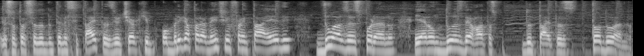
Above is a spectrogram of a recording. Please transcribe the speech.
Eu sou torcedor do Tennessee Titans e eu tinha que obrigatoriamente enfrentar ele duas vezes por ano e eram duas derrotas do Titans todo ano.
